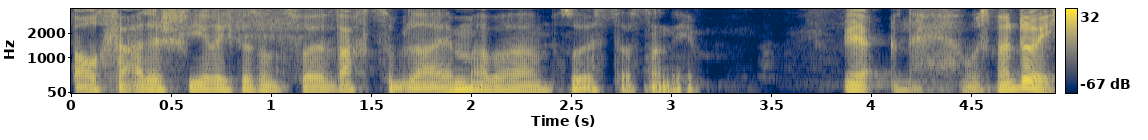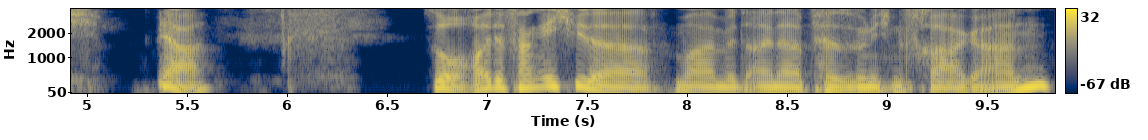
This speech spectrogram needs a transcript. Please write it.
War auch für alle schwierig, bis um zwölf wach zu bleiben, aber so ist das dann eben. Ja, muss man durch. Ja. So, heute fange ich wieder mal mit einer persönlichen Frage an.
